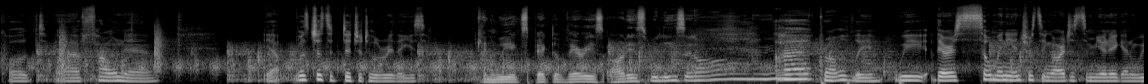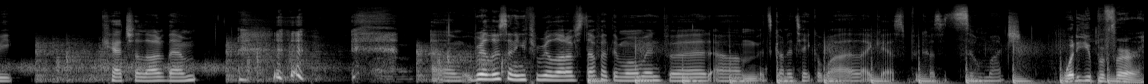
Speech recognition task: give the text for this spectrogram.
called uh, Faune. Yeah, it was just a digital release. Can we expect a various artist release at all? Uh, probably. We there are so many interesting artists in Munich, and we catch a lot of them. um, we're listening through a lot of stuff at the moment, but um, it's gonna take a while, I guess, because it's so much What do you prefer,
